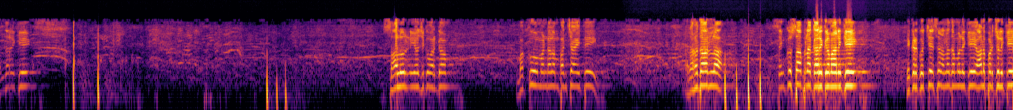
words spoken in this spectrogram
అందరికీ. సాలూరు నియోజకవర్గం మక్కువ మండలం పంచాయతీ రహదారుల శంకుస్థాపన కార్యక్రమానికి ఇక్కడికి వచ్చేసిన అన్నదమ్ములకి ఆడపడుచులకి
